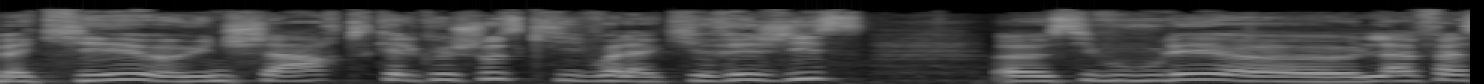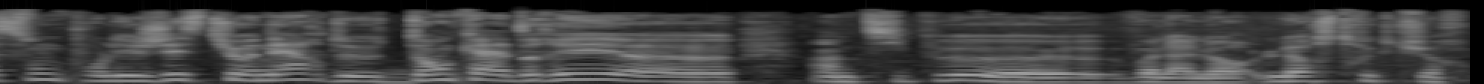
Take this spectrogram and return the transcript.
bah, qui est une charte, quelque chose qui, voilà, qui régisse euh, si vous voulez, euh, la façon pour les gestionnaires d'encadrer euh, un petit peu voilà, leur, structure.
